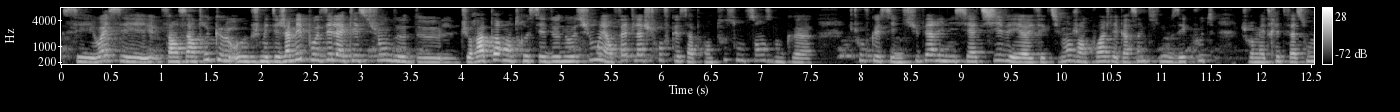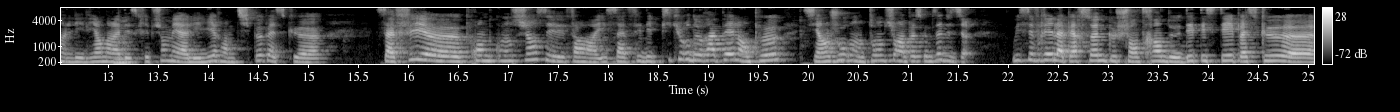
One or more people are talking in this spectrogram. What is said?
c'est ouais, c'est enfin c'est un truc que je m'étais jamais posé la question de, du rapport entre ces deux notions. Et en fait là je trouve que ça prend tout son sens. Donc euh, je trouve que c'est une super initiative. Et euh, effectivement j'encourage les personnes qui nous écoutent. Je remettrai de façon les liens dans la mmh. description mais à les lire un petit peu parce que ça fait prendre conscience et enfin et ça fait des piqûres de rappel un peu. Si un jour on tombe sur un poste comme ça de se dire oui c'est vrai la personne que je suis en train de détester parce que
